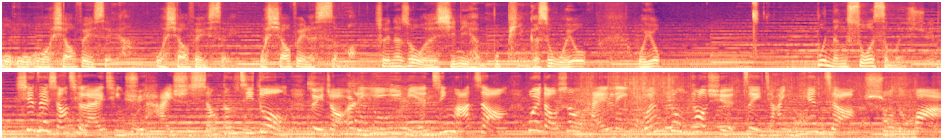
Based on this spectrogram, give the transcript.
我我我消费谁啊？我消费谁？我消费了什么？所以那时候我的心里很不平，可是我又，我又不能说什么。现在想起来，情绪还是相当激动。对照二零一一年金马奖，为岛上海领观众票选最佳影片奖说的话，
